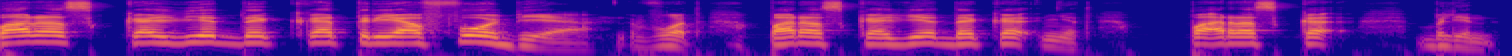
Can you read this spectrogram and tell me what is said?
Парасковедекатриофобия. Вот. Парасковедека... Нет. Параска... Блин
